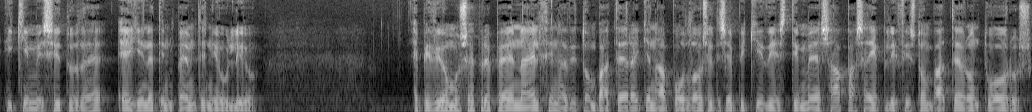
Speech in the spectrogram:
Η κοίμησή του δε έγινε την 5η Ιουλίου. Επειδή όμως έπρεπε να έλθει να δει τον πατέρα και να αποδώσει τις επικίδιε τιμές άπασα η πληθή των πατέρων του όρους,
